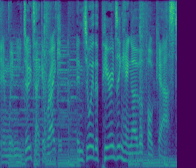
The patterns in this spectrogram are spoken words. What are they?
And when you do take a break, enjoy the Parenting Hangover podcast.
